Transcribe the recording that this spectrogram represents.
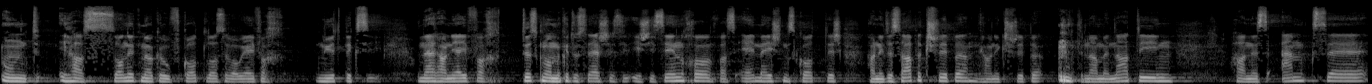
muss. Und ich habe es so nicht auf Gott hören, weil ich einfach müde war. Und dann habe ich einfach das genommen, als erstes ist in den Sinn gekommen, was eh meistens Gott ist, habe ich das abgeschrieben, habe ich geschrieben, der Name Nadine, habe ein M gesehen,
